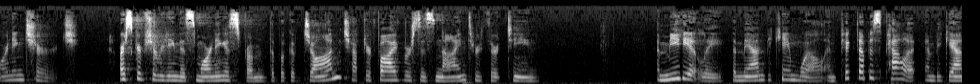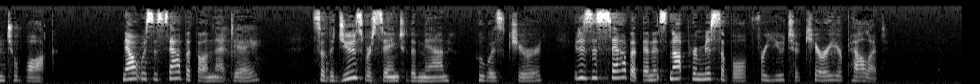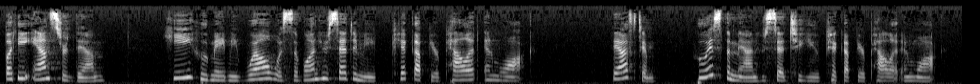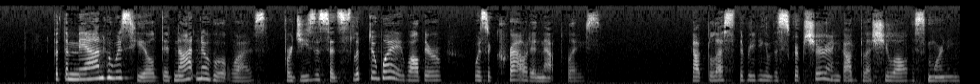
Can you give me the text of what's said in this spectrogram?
morning, church. Our scripture reading this morning is from the book of John, chapter 5, verses 9 through 13. Immediately the man became well and picked up his pallet and began to walk. Now it was the Sabbath on that day. So the Jews were saying to the man who was cured, It is the Sabbath, and it's not permissible for you to carry your pallet. But he answered them, He who made me well was the one who said to me, Pick up your pallet and walk. They asked him, Who is the man who said to you, Pick up your pallet and walk? But the man who was healed did not know who it was, for Jesus had slipped away while there was a crowd in that place. God bless the reading of the scripture, and God bless you all this morning.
